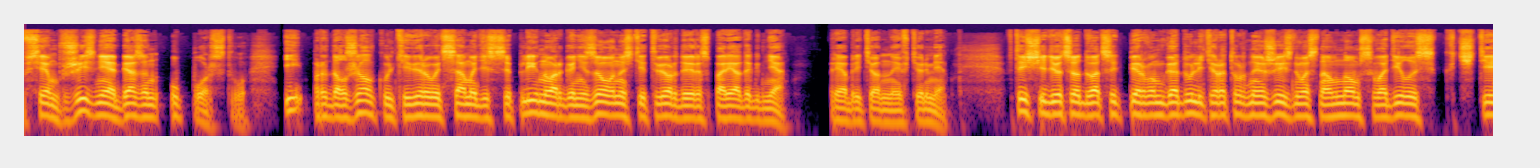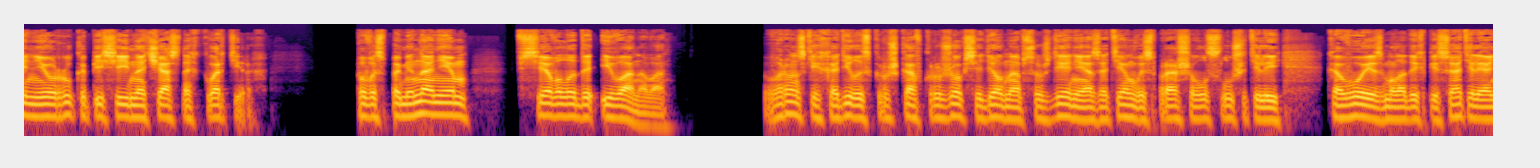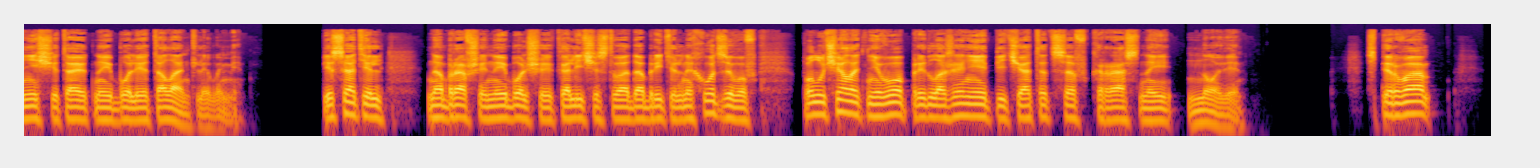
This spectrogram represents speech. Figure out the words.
всем в жизни обязан упорству, и продолжал культивировать самодисциплину, организованность и твердый распорядок дня, приобретенные в тюрьме. В 1921 году литературная жизнь в основном сводилась к чтению рукописей на частных квартирах. По воспоминаниям Всеволода Иванова. Воронский ходил из кружка в кружок, сидел на обсуждении, а затем выспрашивал слушателей, кого из молодых писателей они считают наиболее талантливыми. Писатель, набравший наибольшее количество одобрительных отзывов, получал от него предложение печататься в «Красной Нове». Сперва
